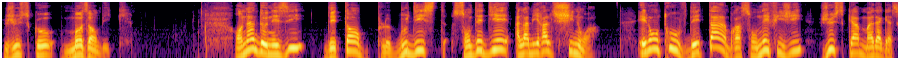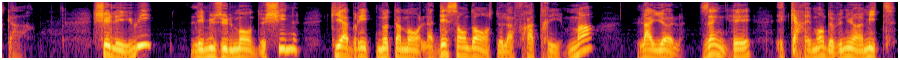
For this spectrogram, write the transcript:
jusqu'au Mozambique. En Indonésie, des temples bouddhistes sont dédiés à l'amiral chinois et l'on trouve des timbres à son effigie jusqu'à Madagascar. Chez les Hui, les musulmans de Chine, qui abritent notamment la descendance de la fratrie Ma, l'aïeul Zheng He est carrément devenu un mythe.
